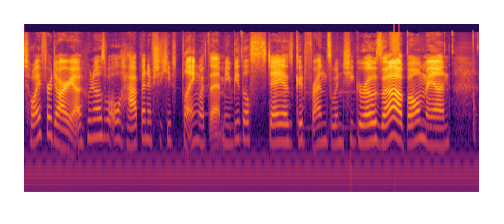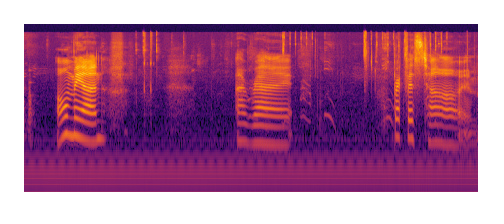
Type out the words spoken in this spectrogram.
toy for Daria. Who knows what will happen if she keeps playing with it. Maybe they'll stay as good friends when she grows up. Oh, man. Oh, man. Alright. Breakfast time.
